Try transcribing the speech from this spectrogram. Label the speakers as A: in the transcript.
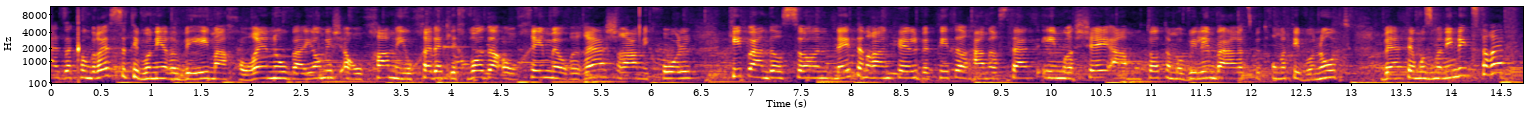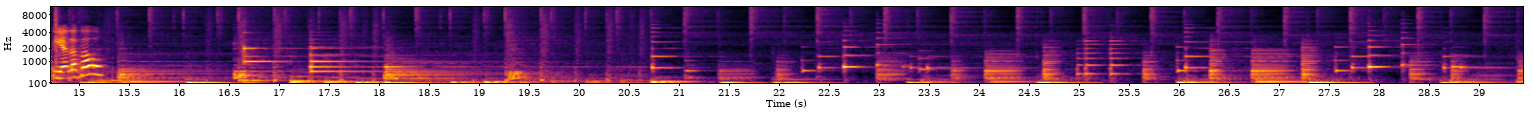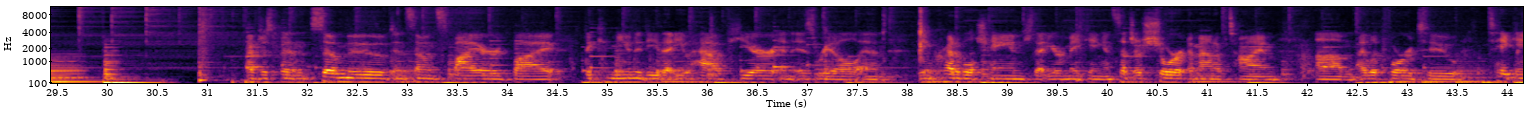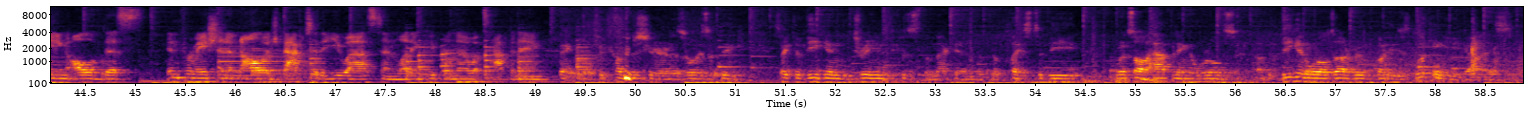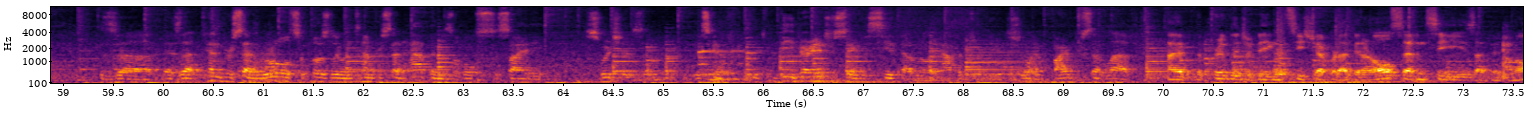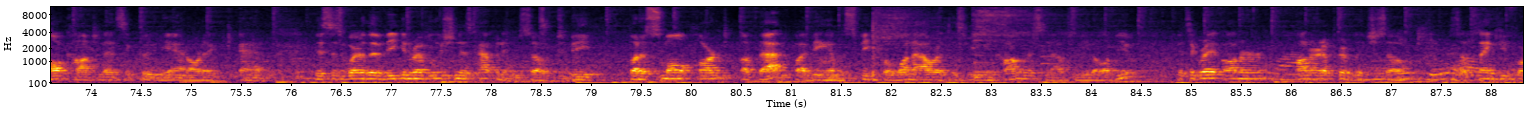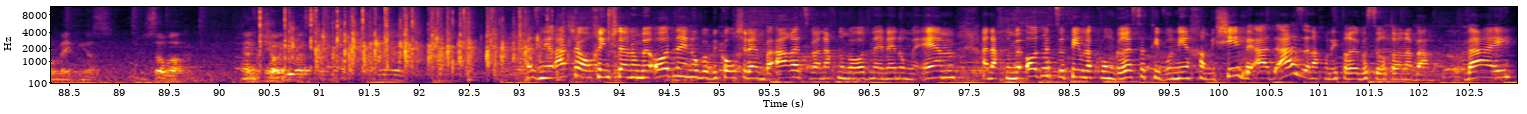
A: אז הקונגרס הטבעוני הרביעי מאחורינו, והיום יש ארוחה מיוחדת לכבוד האורחים מעוררי ההשראה מחו"ל, קיפ אנדרסון, נייתן רנקל ופיטר המרסטאט עם ראשי העמותות המובילים בארץ בתחום הטבעונות, ואתם מוזמנים להצטרף, יאללה בואו.
B: Just been so moved and so inspired by the community that you have here in Israel and the incredible change that you're making in such a short amount of time. Um, I look forward to taking all of this information and knowledge back to the US and letting people know what's happening.
C: thankful to come this year, and it's always a big, it's like the vegan dream because it's the mecca and the, the place to be. When it's all happening, the world's, uh, the vegan world's everybody's looking at you guys. Because uh, as that 10% rule, supposedly when 10% happens, the whole society switches. And it's going to be very interesting to see if that really happens with you, because you only have 5% left.
D: I have the privilege of being a Sea Shepherd. I've been on all seven seas, I've been on all continents, including the Antarctic, and this is where the vegan revolution is happening. So to be but a small part of that by being able to speak for one hour at this vegan congress and now to meet all of you, it's a great honor, honor and a privilege. So, so thank you for making us so welcome and for showing the rest of us.
A: אז נראה שהאורחים שלנו מאוד נהנו בביקור שלהם בארץ ואנחנו מאוד נהנינו מהם. אנחנו מאוד מצפים לקונגרס הטבעוני החמישי ועד אז אנחנו נתראה בסרטון הבא. ביי!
